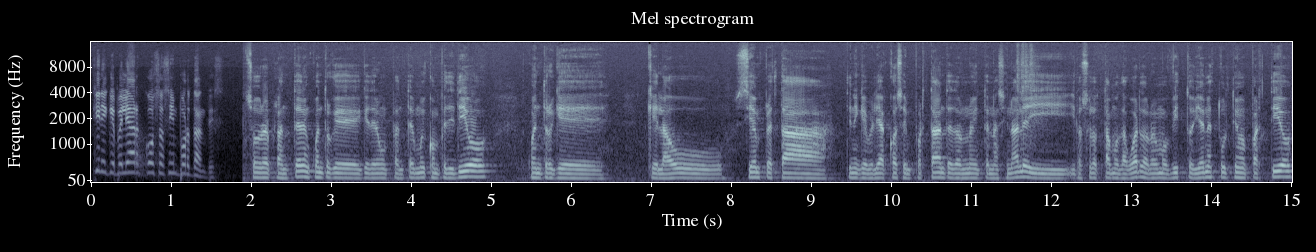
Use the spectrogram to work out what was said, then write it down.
tiene que pelear cosas importantes. Sobre el plantel, encuentro que, tenemos un plantel muy competitivo, encuentro que, que la U siempre está tiene que pelear cosas importantes, torneos internacionales y, y nosotros estamos de acuerdo, lo hemos visto bien estos últimos partidos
